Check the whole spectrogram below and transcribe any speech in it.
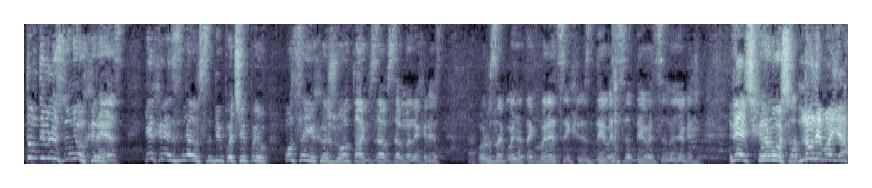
Там дивлюсь, у нього хрест. Я хрест зняв, собі почепив. Оце і хожу, отак взявся в мене хрест. Ор в законі так бере хрест, дивиться, дивиться на нього, каже. Річ хороша, ну не моя.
